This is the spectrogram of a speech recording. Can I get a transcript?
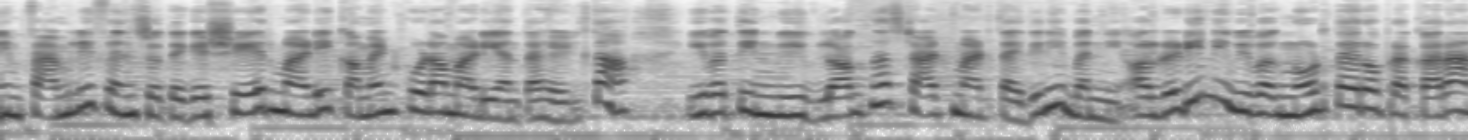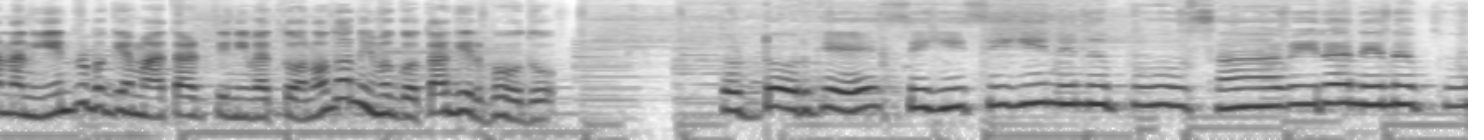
ನಿಮ್ಮ ಫ್ಯಾಮಿಲಿ ಫ್ರೆಂಡ್ಸ್ ಜೊತೆಗೆ ಶೇರ್ ಮಾಡಿ ಕಮೆಂಟ್ ಕೂಡ ಮಾಡಿ ಅಂತ ಹೇಳ್ತಾ, ಇವತ್ತಿನ ಈ ವ್ಲಾಗ್ನ ಸ್ಟಾರ್ಟ್ ಮಾಡ್ತಾ ಇದ್ದೀನಿ. ಬನ್ನಿ. ಆಲ್ರೆಡಿ ನೀವು ಇವಾಗ ನೋಡ್ತಾ ಇರೋ ಪ್ರಕಾರ ನಾನು ಏನ್ರ ಬಗ್ಗೆ ಮಾತಾಡ್ತೀನಿ ಇವತ್ತು ಅನ್ನೋದು ನಿಮಗೆ ಗೊತ್ತಾಗಿರ್ಬಹುದು. ದೊಡ್ಡೋರ್ಗೆ ಸಿಹಿ ಸಿಹಿ ನೆನಪು, ಸಾವಿರ ನೆನಪು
